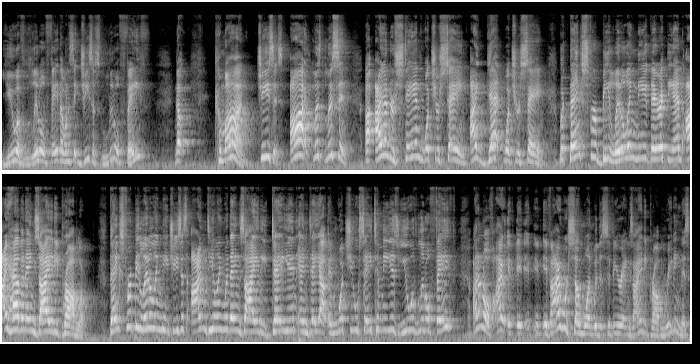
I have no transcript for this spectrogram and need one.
You of little faith. I want to say, Jesus, little faith? Now, come on, Jesus. I listen. I understand what you're saying. I get what you're saying. But thanks for belittling me there at the end. I have an anxiety problem. Thanks for belittling me, Jesus. I'm dealing with anxiety day in and day out. And what you say to me is, you of little faith? I don't know if I if, if, if I were someone with a severe anxiety problem reading this,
